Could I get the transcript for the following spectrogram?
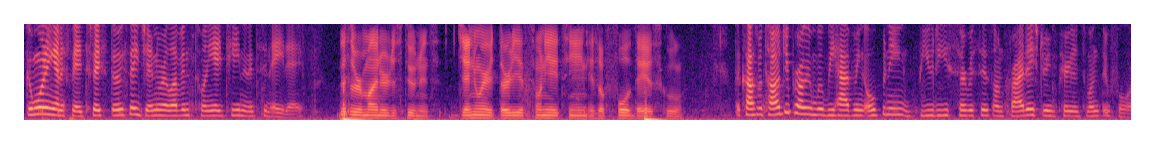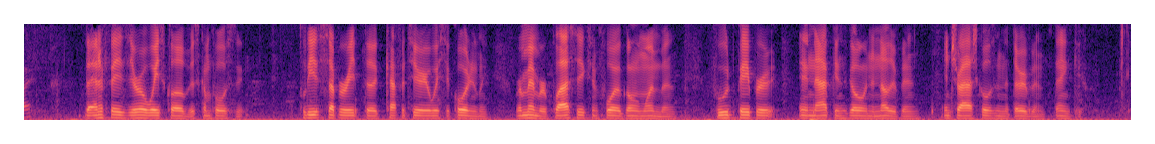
Good morning, NFA. Today's Thursday, January 11th, 2018, and it's an A day. This is a reminder to students. January 30th, 2018 is a full day of school. The cosmetology program will be having opening beauty services on Fridays during periods 1 through 4. The NFA Zero Waste Club is composting. Please separate the cafeteria waste accordingly. Remember, plastics and foil go in one bin. Food, paper, and napkins go in another bin. And trash goes in the third bin. Thank you.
